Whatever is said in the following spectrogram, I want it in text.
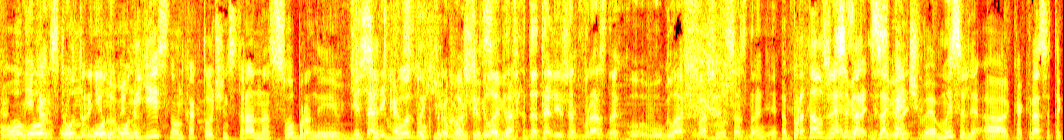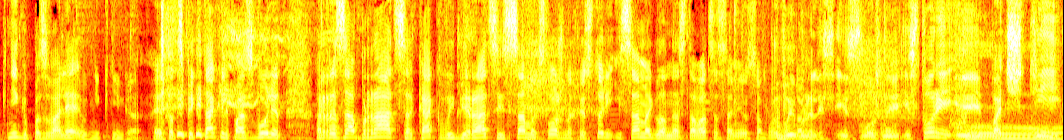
домика. он, он- конструктора, он- он- домика. он есть, но он как-то очень странно собран и Детали висит в воздухе и конструктора в вашей крутится, голове да. да, да, лежат в разных углах вашего сознания. Продолжая, за- Собирайте, заканчивая мысль, а, как раз эта книга позволяет, не книга, этот спектакль позволит разобраться, как выбираться из самых сложных историй и самое главное оставаться самим собой. Вот. Выбрались из сложной истории и почти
